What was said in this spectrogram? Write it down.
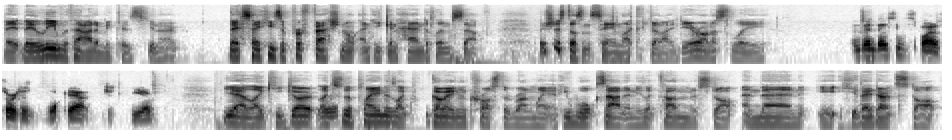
they they leave without him because you know they say he's a professional and he can handle himself, which just doesn't seem like a good idea, honestly. And then doesn't Spinosaurus just walk out and just eat him? Yeah, like he go like so the plane is like going across the runway and he walks out and he's like telling them to stop and then he, he they don't stop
